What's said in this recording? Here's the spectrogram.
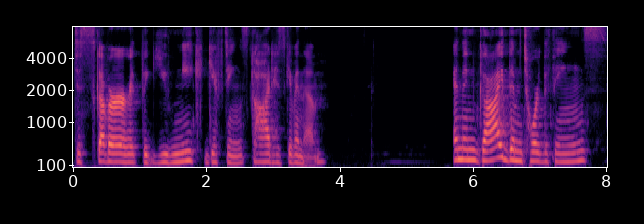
discover the unique giftings God has given them. And then guide them toward the things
